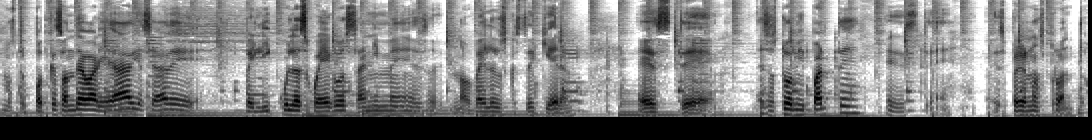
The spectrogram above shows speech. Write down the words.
nuestros podcasts son de variedad, ya sea de películas, juegos, animes, novelas, los que ustedes quieran. Este, eso es todo mi parte. Este, espérenos pronto.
